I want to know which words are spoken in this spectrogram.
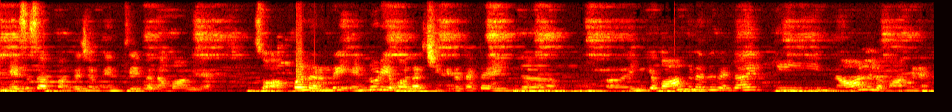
இந்த எஸ்எஸ்ஆர் பங்கஜம் என்க்ளேவ்ல தான் வாங்கினேன். ஸோ அப்போல இருந்து என்னுடைய வளர்ச்சி கிட்டத்தட்ட இந்த இங்கே இங்க வாங்கினது ரெண்டாயிரத்தி நாலுல வாங்கினேன்.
